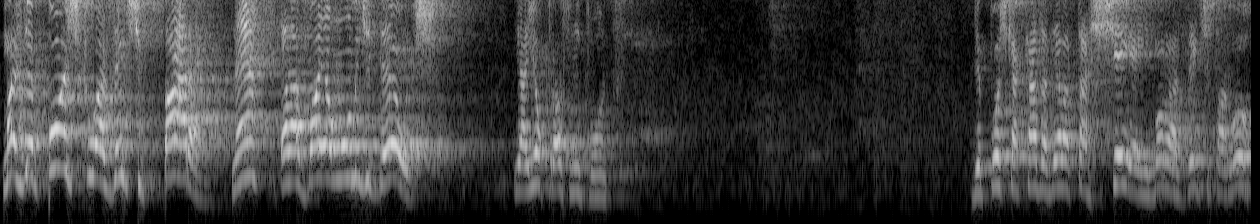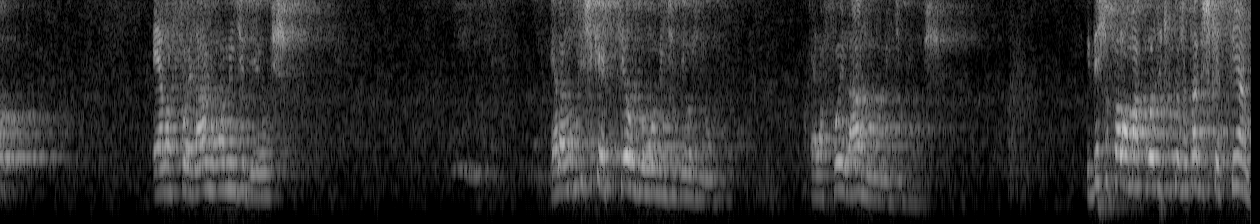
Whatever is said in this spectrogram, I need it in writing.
Mas depois que o azeite para, né? Ela vai ao homem de Deus. E aí é o próximo ponto. Depois que a casa dela está cheia, embora o azeite parou, ela foi lá no homem de Deus. Ela não se esqueceu do homem de Deus, não. Ela foi lá no homem de Deus. E deixa eu falar uma coisa aqui que eu já estava esquecendo.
